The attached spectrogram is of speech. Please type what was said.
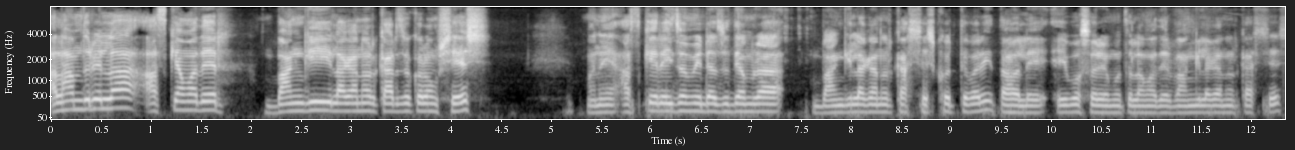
আলহামদুলিল্লাহ, আজকে আমাদের বাঙ্গি লাগানোর কার্যক্রম শেষ। মানে আজকের এই জমিটা যদি আমরা বাঙ্গি লাগানোর কাজ শেষ করতে পারি, তাহলে এই বছরের মতো আমাদের বাঙ্গি লাগানোর কাজ শেষ।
